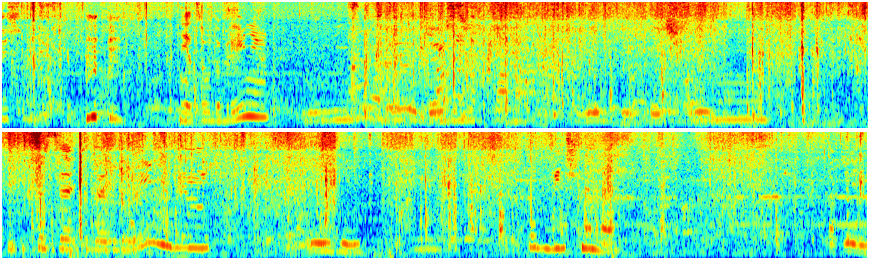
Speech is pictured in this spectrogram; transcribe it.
є сім'єтки. Ні, це удобрення. Мала бути десь візиточка. Це, для них. Тут більш нема. Так, ні,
